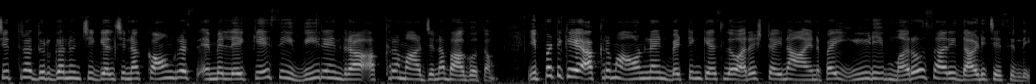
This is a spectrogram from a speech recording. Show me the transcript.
చిత్రదుర్గ నుంచి గెలిచిన Congress MLA K C Veerendra అక్రమార్జన భాగోతం ఇప్పటికే అక్రమ ఆన్లైన్ బెట్టింగ్ కేసులో అరెస్ట్ అయిన ఆయనపై ఈడీ మరోసారి దాడి చేసింది.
